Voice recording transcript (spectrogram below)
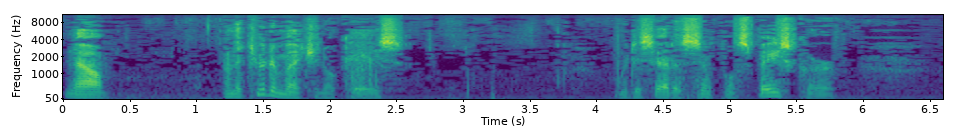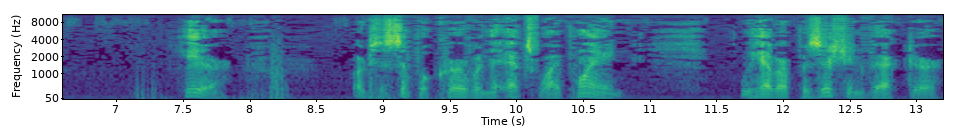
Now, in the two-dimensional case, we just had a simple space curve here, or just a simple curve in the xy plane. We have our position vector,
